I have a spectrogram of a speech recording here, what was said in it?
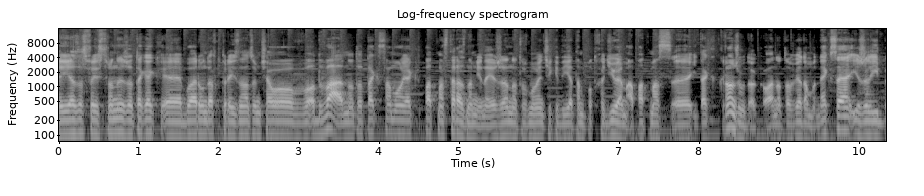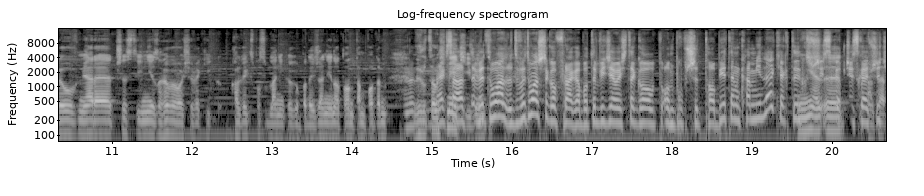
e, ja ze swojej strony, że tak jak e, była runda, w której znalazłem ciało w O2, no to tak samo jak Patmas teraz na mnie najeżdża, no to w momencie, kiedy ja tam podchodziłem, a Patmas e, i tak krążył dookoła, no to wiadomo, Nexe, jeżeli był w miarę czysty i nie zachowywał się w jakikolwiek sposób dla nikogo podejrzanie, no to on tam potem wyrzucał Nexa, śmieci, ty więc... wytłumacz, wytłumacz tego fraga, bo ty widziałeś tego, on był przy tobie, ten Kamilek, jak ty Nie, wciskałeś a teraz.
